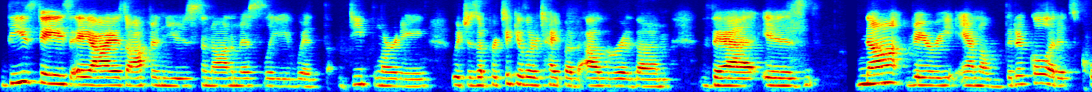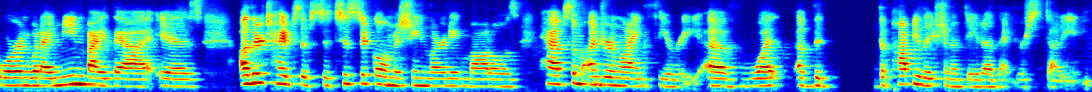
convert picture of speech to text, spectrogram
these days, AI is often used synonymously with deep learning, which is a particular type of algorithm that is not very analytical at its core. And what I mean by that is other types of statistical machine learning models have some underlying theory of what of the the population of data that you're studying.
